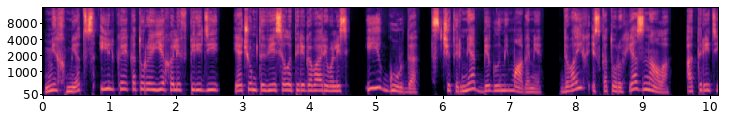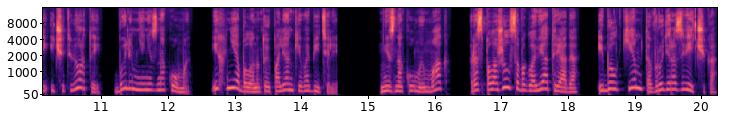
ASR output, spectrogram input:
Мехмед с Илькой, которые ехали впереди и о чем-то весело переговаривались, и Егурда с четырьмя беглыми магами, двоих из которых я знала, а третий и четвертый были мне незнакомы. Их не было на той полянке в обители. Незнакомый маг расположился во главе отряда и был кем-то вроде разведчика.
